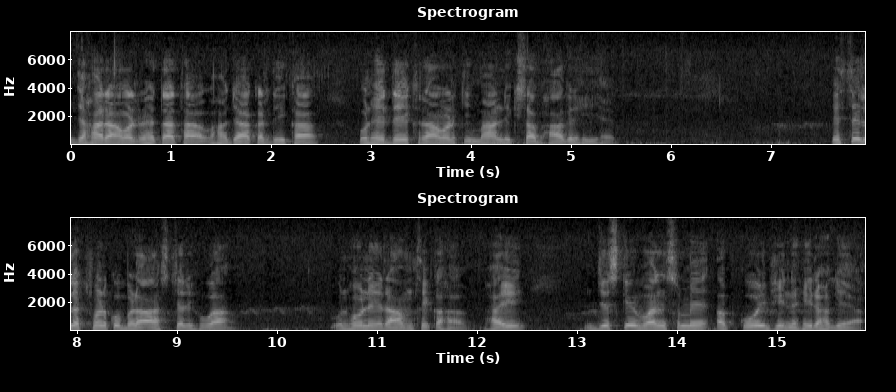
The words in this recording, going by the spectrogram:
जहाँ रावण रहता था, वहाँ जाकर देखा। उन्हें देख रावण की माँ निक्सा भाग रही है। इससे लक्ष्मण को बड़ा आश्चर्य हुआ। उन्होंने राम से कहा, भाई, जिसके वंश में अब कोई भी नहीं रह गया,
